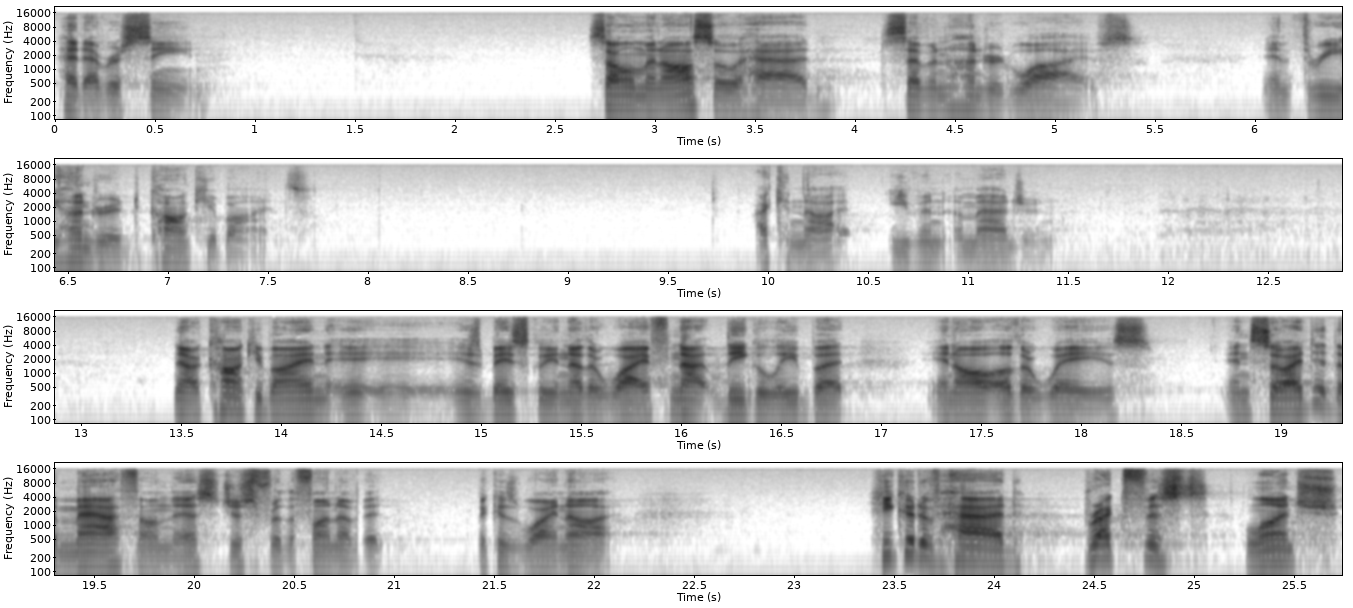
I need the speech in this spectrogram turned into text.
had ever seen. Solomon also had 700 wives and 300 concubines. I cannot even imagine. Now, a concubine is basically another wife, not legally, but in all other ways. And so I did the math on this just for the fun of it, because why not? He could have had breakfast, lunch,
